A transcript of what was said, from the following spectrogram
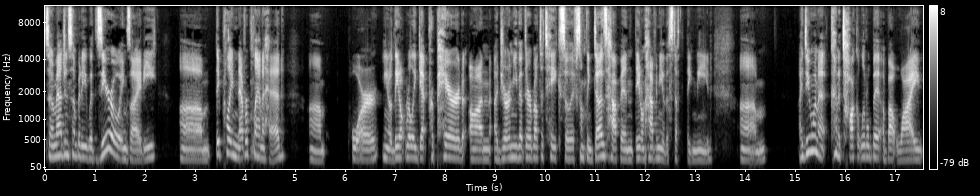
So imagine somebody with zero anxiety um, they probably never plan ahead um, or you know they don't really get prepared on a journey that they're about to take. So if something does happen they don't have any of the stuff that they need um, i do want to kind of talk a little bit about why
